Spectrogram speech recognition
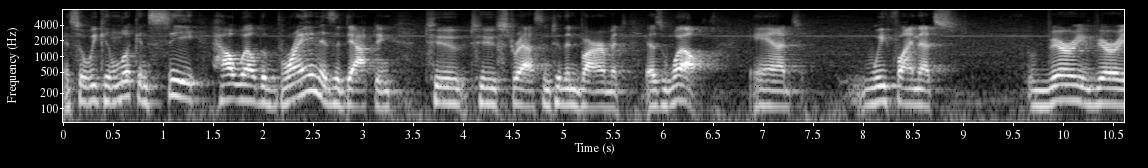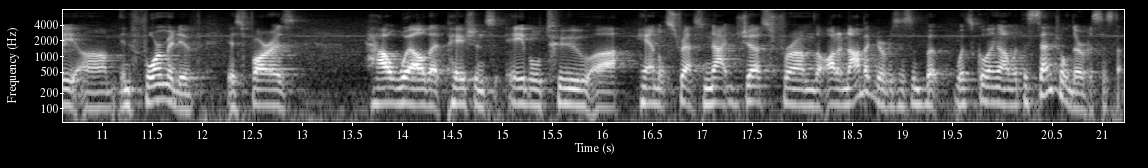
And so we can look and see how well the brain is adapting to, to stress and to the environment as well. And we find that's very, very um, informative as far as how well that patient's able to uh, handle stress, not just from the autonomic nervous system, but what's going on with the central nervous system.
